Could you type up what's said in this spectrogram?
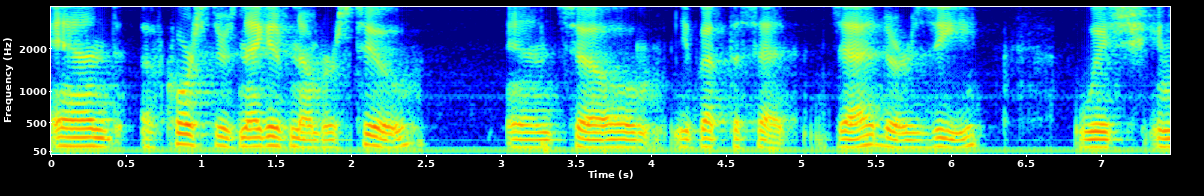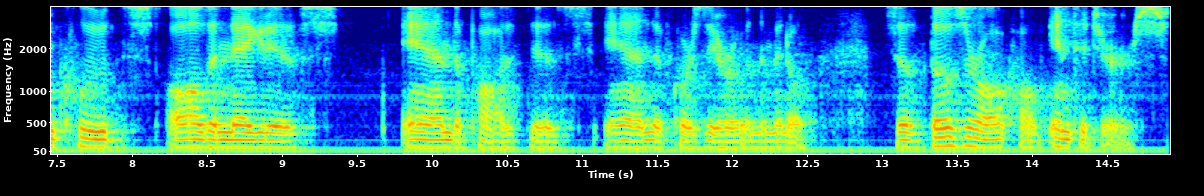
And of course, there's negative numbers too. And so you've got the set z or z, which includes all the negatives and the positives, and of course zero in the middle. So those are all called integers.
